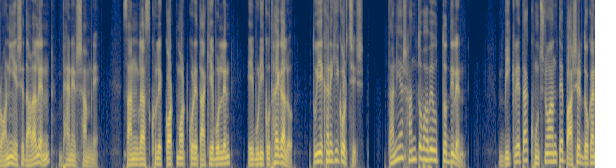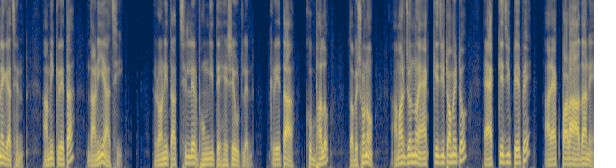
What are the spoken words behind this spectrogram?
রনি এসে দাঁড়ালেন ভ্যানের সামনে। সানগ্লাস খুলে কটমট করে তাকিয়ে বললেন, এই বুড়ি কোথায় গেল? তুই এখানে কি করছিস? তানিয়া শান্তভাবে উত্তর দিলেন, বিক্রেতা খুঁচনো আনতে পাশের দোকানে গেছেন। আমি ক্রেতা, দাঁড়িয়ে আছি। রনি তাচ্ছিল্যের ভঙ্গিতে হেসে উঠলেন, ক্রেতা, খুব ভালো। তবে শোনো, আমার জন্য এক কেজি টমেটো, এক কেজি পেঁপে আর এক পাড়া আদানে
